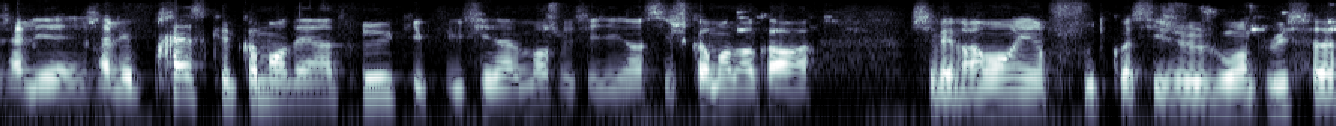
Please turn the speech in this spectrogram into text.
j'allais, j'allais presque commander un truc et puis finalement, je me suis dit non, si je commande encore, je vais vraiment rien foutre quoi. Si je joue en plus, euh,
